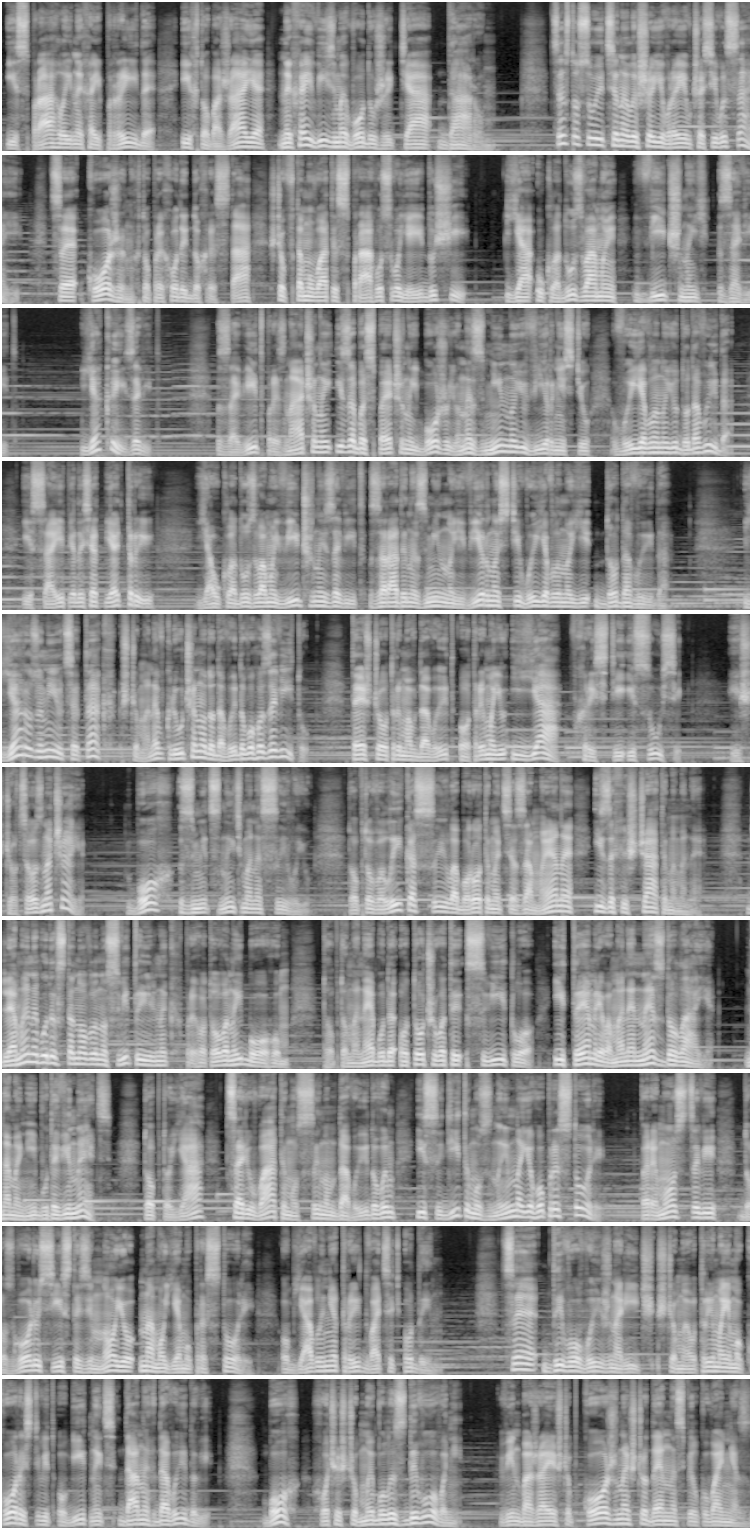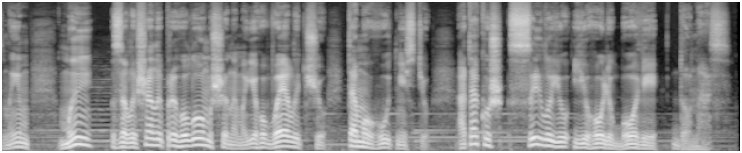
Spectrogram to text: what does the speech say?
І спраглий нехай прийде, і хто бажає, нехай візьме воду життя даром. Це стосується не лише євреїв часів Ісаї, це кожен, хто приходить до Христа, щоб втамувати спрагу своєї душі. Я укладу з вами вічний завіт. Який завіт? Завіт призначений і забезпечений Божою незмінною вірністю, виявленою до Давида. Ісаї 55.3 Я укладу з вами вічний завіт заради незмінної вірності, виявленої до Давида. Я розумію це так, що мене включено до Давидового завіту. Те, що отримав Давид, отримаю і я в Христі Ісусі. І що це означає? Бог зміцнить мене силою, тобто велика сила боротиметься за мене і захищатиме мене. Для мене буде встановлено світильник, приготований Богом, тобто мене буде оточувати світло, і темрява мене не здолає. На мені буде вінець, тобто я царюватиму з сином Давидовим і сидітиму з ним на його престолі. Переможцеві дозволю сісти зі мною на моєму престолі. Об'явлення 3.21. Це дивовижна річ, що ми отримаємо користь від обітниць, даних Давидові. Бог хоче, щоб ми були здивовані. Він бажає, щоб кожне щоденне спілкування з ним ми залишали приголомшеними його величчю та могутністю, а також силою його любові до нас.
